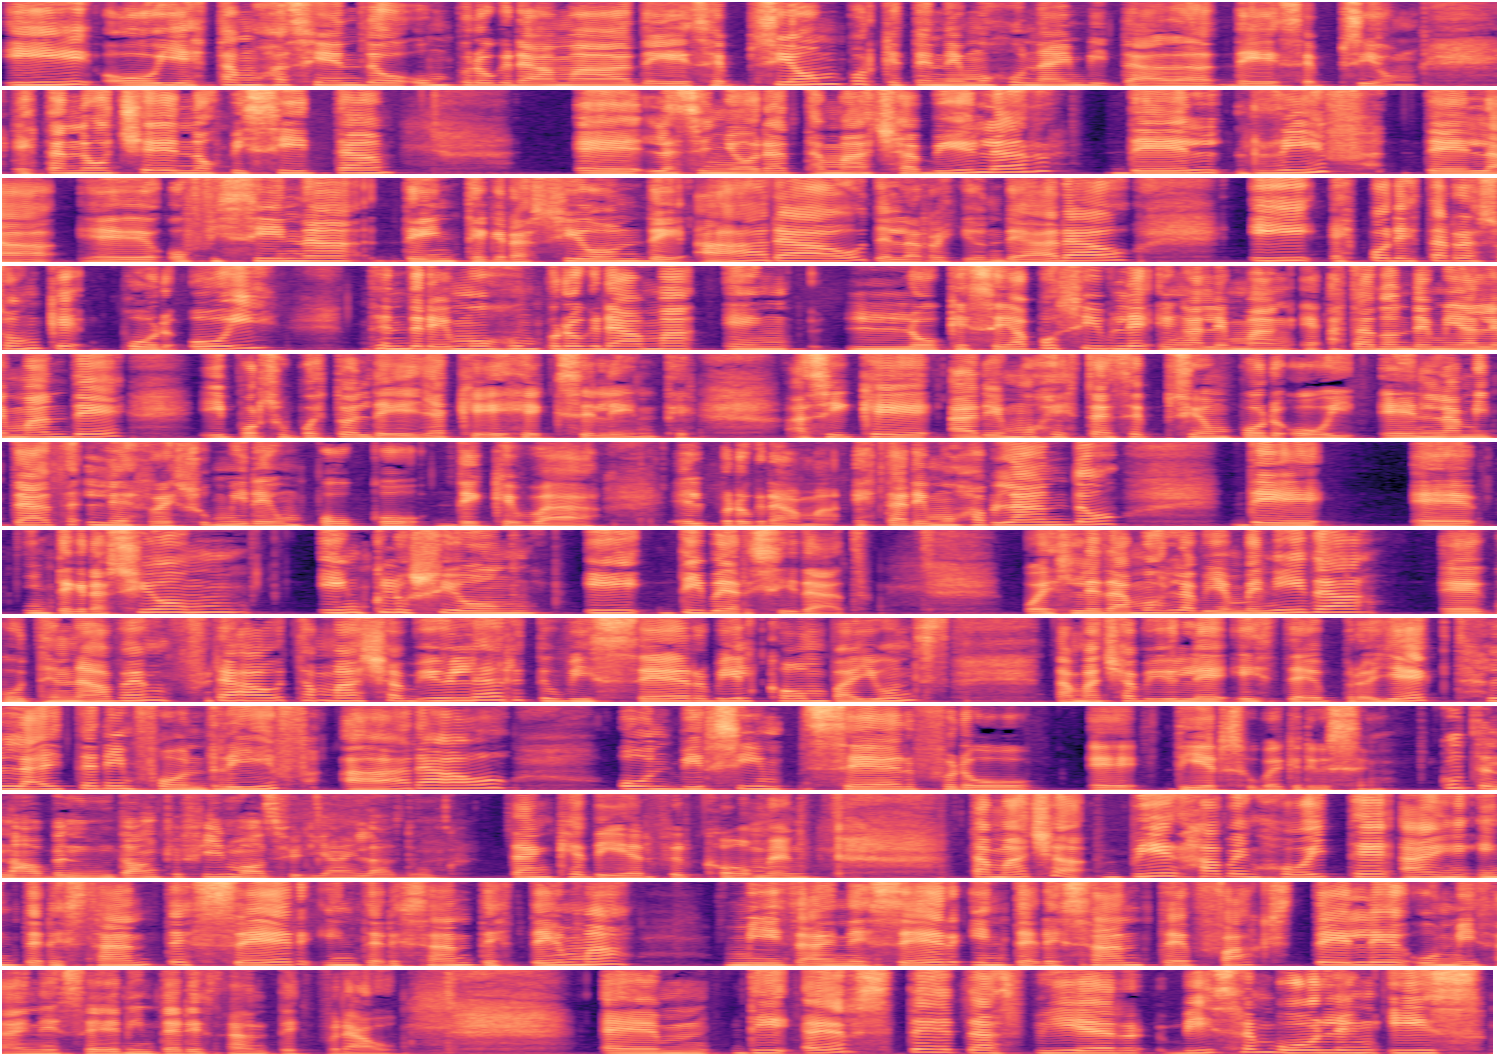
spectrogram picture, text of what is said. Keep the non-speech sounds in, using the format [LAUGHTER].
Y hoy estamos haciendo un programa de excepción porque tenemos una invitada de excepción. Esta noche nos visita eh, la señora Tamasha Bühler del RIF de la eh, Oficina de Integración de Arao, de la región de Arao. Y es por esta razón que por hoy tendremos un programa en lo que sea posible en alemán, eh, hasta donde mi alemán dé y por supuesto el de ella que es excelente. Así que haremos esta excepción por hoy. En la mitad les resumiré un poco de qué va el programa. Estaremos hablando de eh, integración, inclusión y diversidad. Pues le damos la bienvenida. Eh, guten Abend, Frau Tamasha Bühler. Du bist sehr willkommen bei uns. Tamasha Bühler ist die Projektleiterin von RIF Aarau und wir sind sehr froh, äh, dir zu begrüßen. Guten Abend und danke vielmals für die Einladung. Danke dir für kommen. Tamasha, wir haben heute ein interessantes, sehr interessantes Thema mit einer sehr interessanten Fachstelle und mit einer sehr interessanten Frau. Ähm, die erste, das wir wissen wollen, ist,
